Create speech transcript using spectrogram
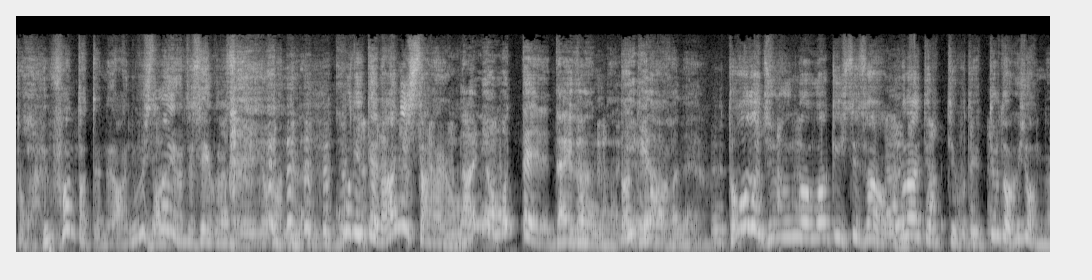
大ファンだってね、何もしてないよって、セークな営業マンで。ここで一体何したのよ。何をもって大ファンが意味わかんないよ。ただ自分が浮気してさ、怒られてるっていうこと言ってるだけじゃんね。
